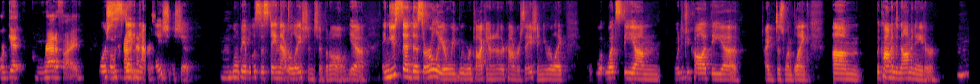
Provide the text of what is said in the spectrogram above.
or get gratified or sustain that that relationship you Mhm. won't be able to sustain that relationship at all yeah and you said this earlier we, we were talking on another conversation you were like what's the um what did you call it? The uh i just went blank. Um the common denominator. Mhm.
